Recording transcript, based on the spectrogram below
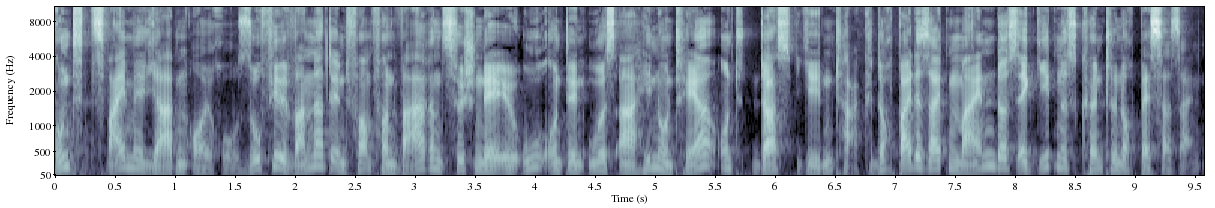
Rund 2 Milliarden Euro. So viel wandert in Form von Waren zwischen der EU und den USA hin und her und das jeden Tag. Doch beide Seiten meinen, das Ergebnis könnte noch besser sein.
